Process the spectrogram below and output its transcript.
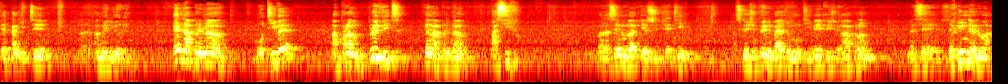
des qualités euh, améliorées. Un apprenant motivé apprend plus vite qu'un apprenant passif. Voilà, c'est une loi qui est subjective, parce que je peux ne pas être motivé et puis je vais apprendre, mais c'est l'une des lois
